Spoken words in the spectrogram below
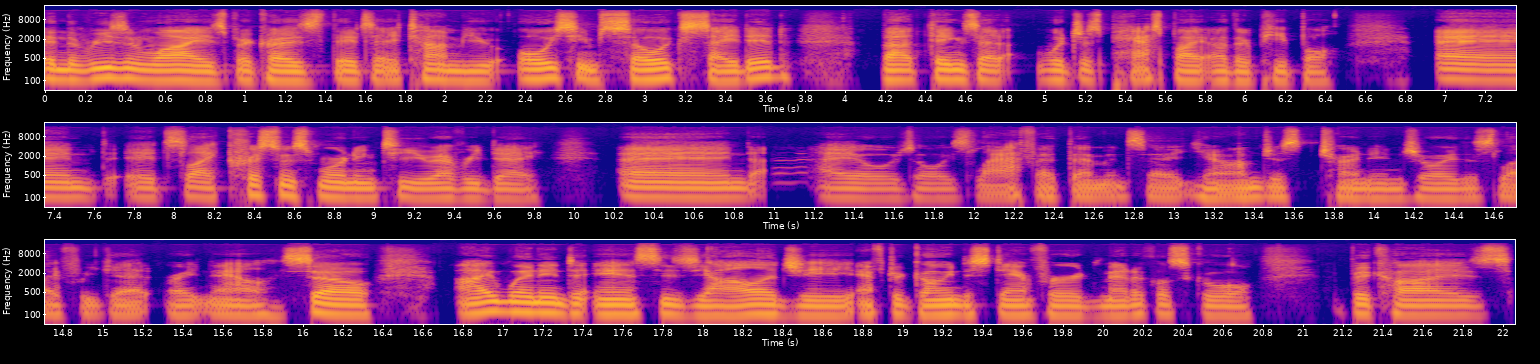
And the reason why is because they'd say, Tom, you always seem so excited about things that would just pass by other people. And it's like Christmas morning to you every day. And I always always laugh at them and say, you know, I'm just trying to enjoy this life we get right now. So I went into anesthesiology after going to Stanford Medical School because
